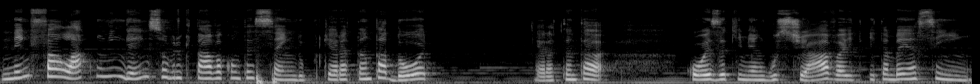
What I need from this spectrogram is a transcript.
nem falar com ninguém sobre o que estava acontecendo, porque era tanta dor, era tanta coisa que me angustiava e, e também assim,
